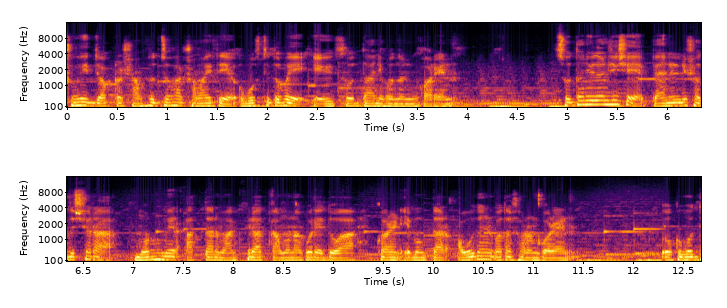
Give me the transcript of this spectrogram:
শহীদ ডক্টর শামসুজ্জোহার সমাধিতে উপস্থিত হয়ে এই শ্রদ্ধা নিবেদন করেন। শ্রদ্ধা নিবেদন শেষে প্যানেলের সদস্যরা মরহুমের আত্মার মাগফিরাত কামনা করে দোয়া করেন এবং তার অবদানের কথা স্মরণ করেন। ঐক্যবদ্ধ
